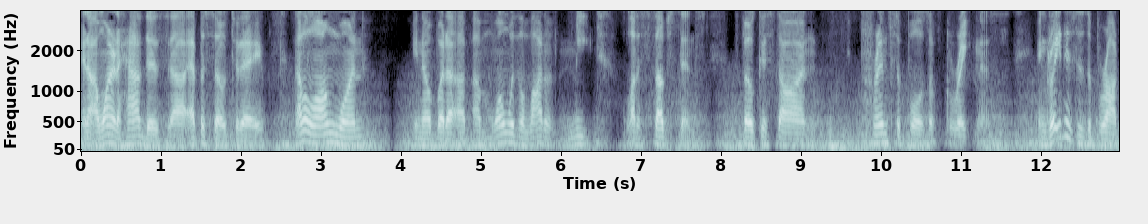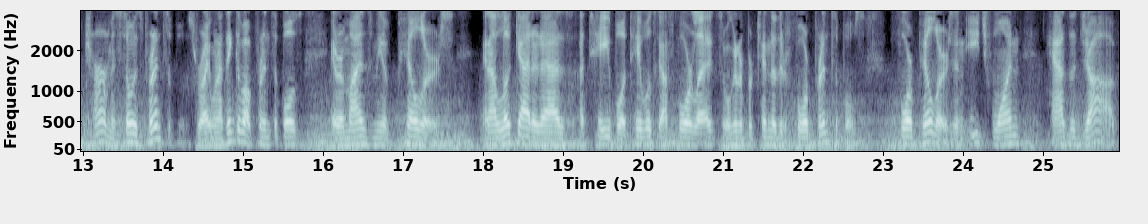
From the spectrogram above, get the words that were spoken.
And I wanted to have this uh, episode today, not a long one, you know, but a, a one with a lot of meat, a lot of substance, focused on principles of greatness. And greatness is a broad term, and so is principles, right? When I think about principles, it reminds me of pillars and I look at it as a table. A table's got four legs. So we're going to pretend that there's four principles, four pillars, and each one has a job.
